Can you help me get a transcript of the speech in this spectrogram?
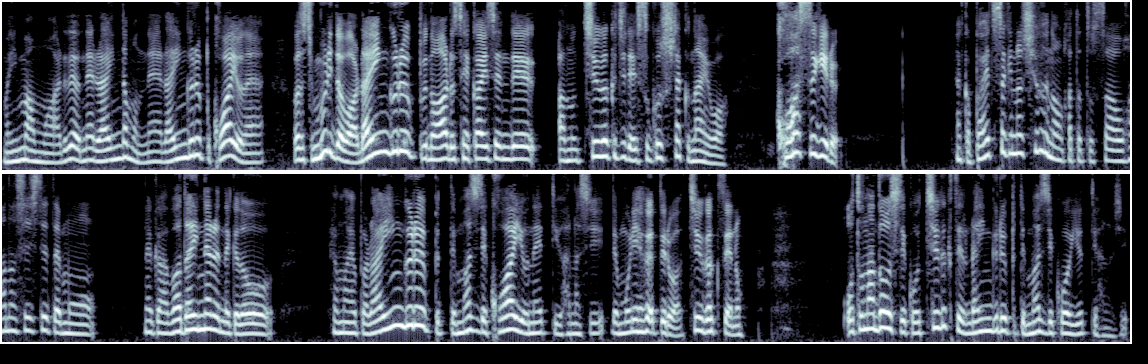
まあ今はもうあれだよね、LINE だもんね。LINE グループ怖いよね。私無理だわ。LINE グループのある世界線で、あの、中学時代過ごしたくないわ。怖すぎる。なんかバイト先の主婦の方とさ、お話ししてても、なんか話題になるんだけど、いやまあやっぱ LINE グループってマジで怖いよねっていう話で盛り上がってるわ。中学生の。大人同士でこう、中学生の LINE グループってマジで怖いよっていう話。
